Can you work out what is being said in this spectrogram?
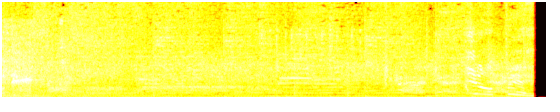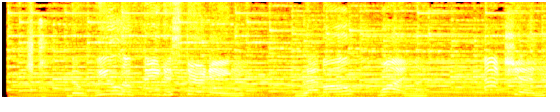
っべ The wheel of fate is turning. Rebel 1. Action!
